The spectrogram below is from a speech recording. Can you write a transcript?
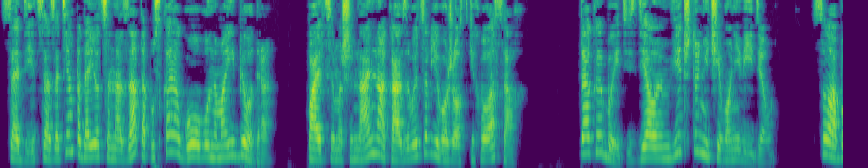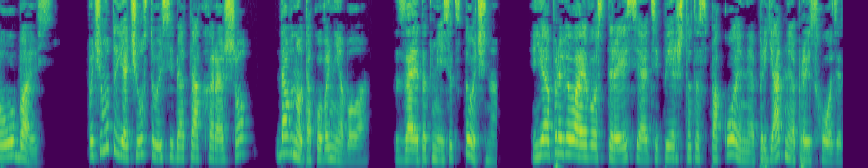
Садится, а затем подается назад, опуская голову на мои бедра. Пальцы машинально оказываются в его жестких волосах. Так и быть, сделаем вид, что ничего не видел. Слабо улыбаюсь. Почему-то я чувствую себя так хорошо. Давно такого не было. За этот месяц точно. Я провела его в стрессе, а теперь что-то спокойное, приятное происходит.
